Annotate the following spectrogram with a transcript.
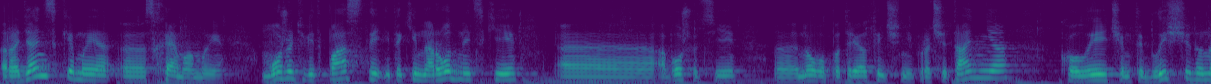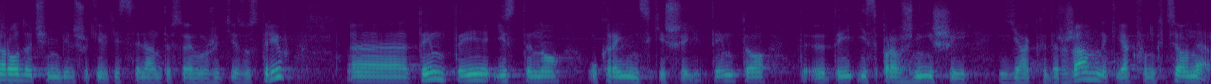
радянськими е, схемами можуть відпасти і такі народницькі е, або ж ці новопатріотичні прочитання, коли чим ти ближче до народу, чим більшу кількість селян ти в своєму житті зустрів, е, тим ти істинно українськіший, тим то ти і справжніший як державник, як функціонер.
